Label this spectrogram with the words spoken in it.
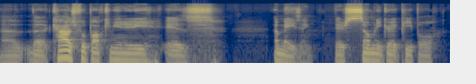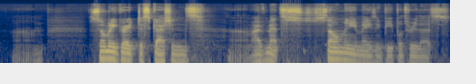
Uh, the college football community is amazing. There's so many great people, um, so many great discussions. Um, I've met so many amazing people through this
